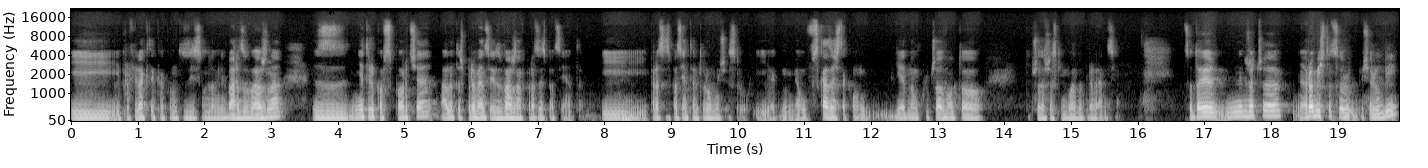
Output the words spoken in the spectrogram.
i profilaktyka kontuzji są dla mnie bardzo ważne. Z, nie tylko w sporcie, ale też prewencja jest ważna w pracy z pacjentem. I praca z pacjentem to również jest ruch. I jakbym miał wskazać taką jedną kluczową, to, to przede wszystkim byłaby prewencja. Co do innych rzeczy, robić to, co się lubi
